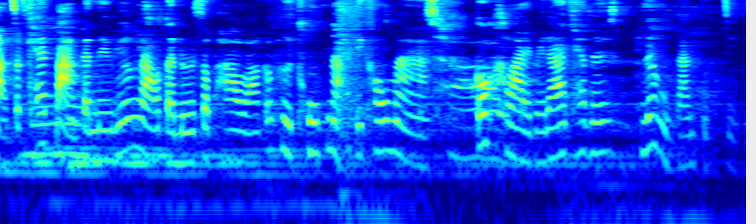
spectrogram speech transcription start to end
อาจจะแค่อืมต่างกันในเรื่องราวแต่โดยสภาวะก็คือทุกข์หนักที่เข้ามา ใช่ ก็คลายไปได้แค่ด้วยเรื่องของการฝึกจิต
